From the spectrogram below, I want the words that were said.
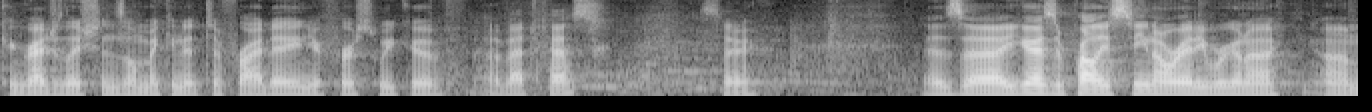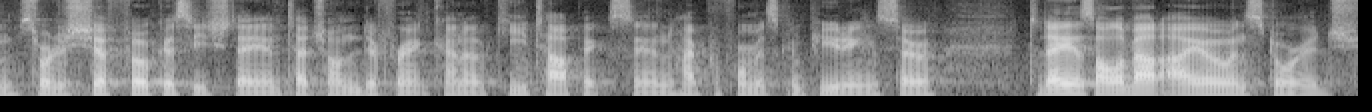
congratulations on making it to Friday in your first week of, of ATPESC. So as uh, you guys have probably seen already, we're going to um, sort of shift focus each day and touch on different kind of key topics in high performance computing. So today is all about I.O. and storage.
